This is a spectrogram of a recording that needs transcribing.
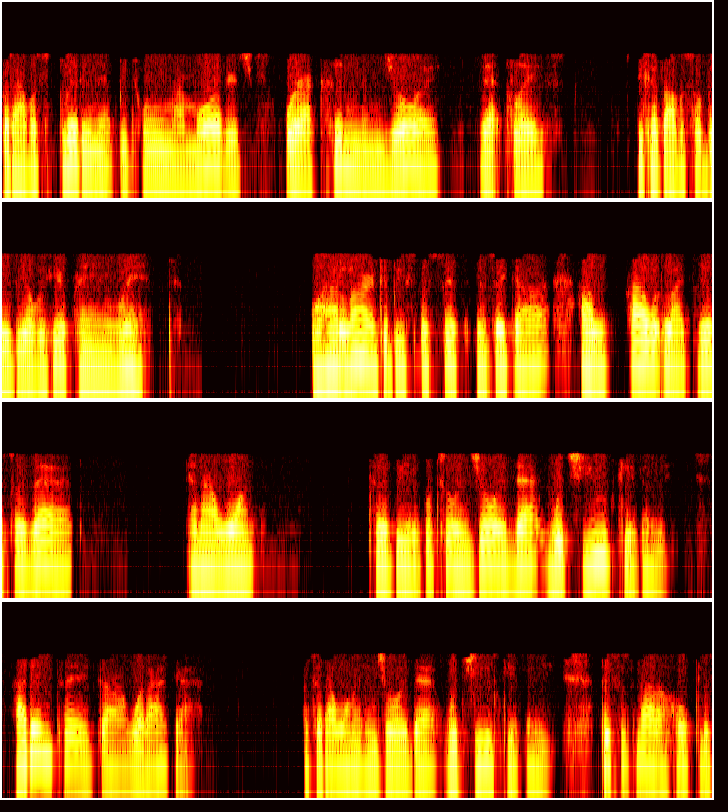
but I was splitting it between my mortgage where I couldn't enjoy that place because I was so busy over here paying rent. Well, I learned to be specific and say, God, I, I would like this or that, and I want to be able to enjoy that which you've given me. I didn't say, God, what I got. I said, I want to enjoy that which you've given me. This is not a hopeless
